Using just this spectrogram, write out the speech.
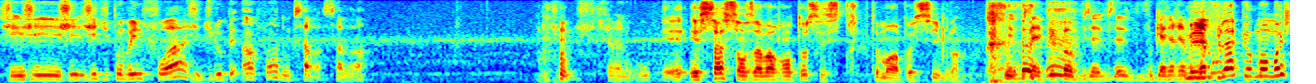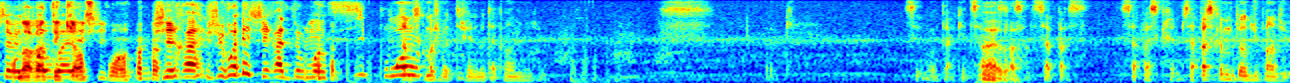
j'ai- j'ai j'ai- j'ai dû tomber une fois, j'ai dû louper un point, donc ça va, ça va. Je vais juste faire une roue. Et, et ça sans avoir Ranto, c'est strictement impossible. Et vous avez fait quoi? Vous, avez, vous, avez- vous galérez Mais vraiment? là comment moi je savais On a raté où aller, 15 j'ai- points. J'ai ra... je- ouais, j'ai raté au moins 6 Attends, points. parce que moi je, me- je viens de me taper un mur. là. Ok. C'est bon, t'inquiète, ça, passe, ça, ça passe. Ça passe crème. Ça passe comme dans du pain dur.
